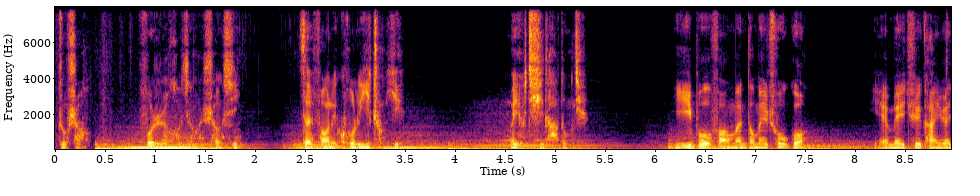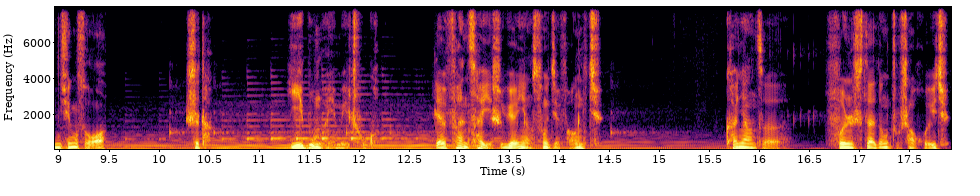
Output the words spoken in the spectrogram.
主上，夫人好像很伤心，在房里哭了一整夜，没有其他动静。一步房门都没出过，也没去看袁清锁。是的，一步门也没出过，连饭菜也是鸳鸯送进房里去。看样子，夫人是在等主上回去，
